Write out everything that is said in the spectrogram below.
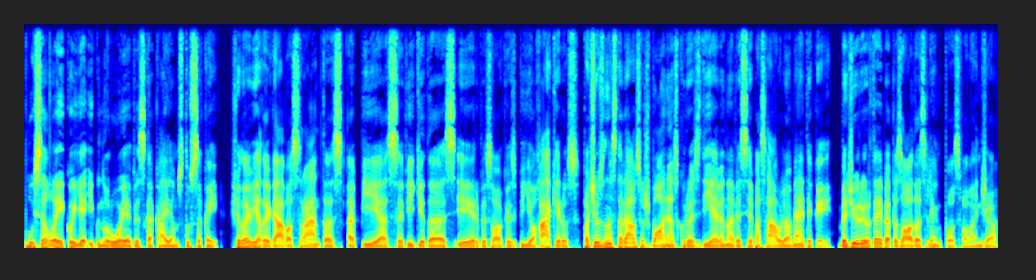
pusę laiko jie ignoruoja viską, ką jiems tu sakai. Šitoje vietoje gavos rantas apie savygydas ir visokius biohakerius, pačius nuostabiausius žmonės, kuriuos dievina visi pasaulio medikai. Bet žiūriu ir taip epizodas link pusvalandžio.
